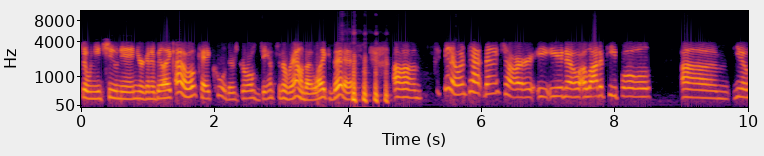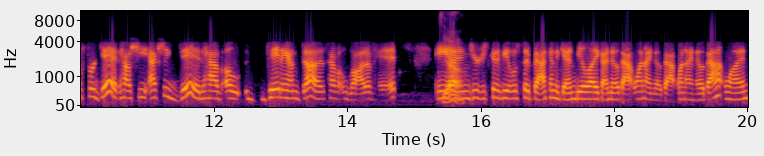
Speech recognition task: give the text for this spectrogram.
So when you tune in, you're going to be like, oh, okay, cool. There's girls dancing around. I like this. um, you know, and Pat Benatar, you know, a lot of people um, you know, forget how she actually did have a did and does have a lot of hits. Yeah. And you're just going to be able to sit back and again be like, I know that one, I know that one, I know that one,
